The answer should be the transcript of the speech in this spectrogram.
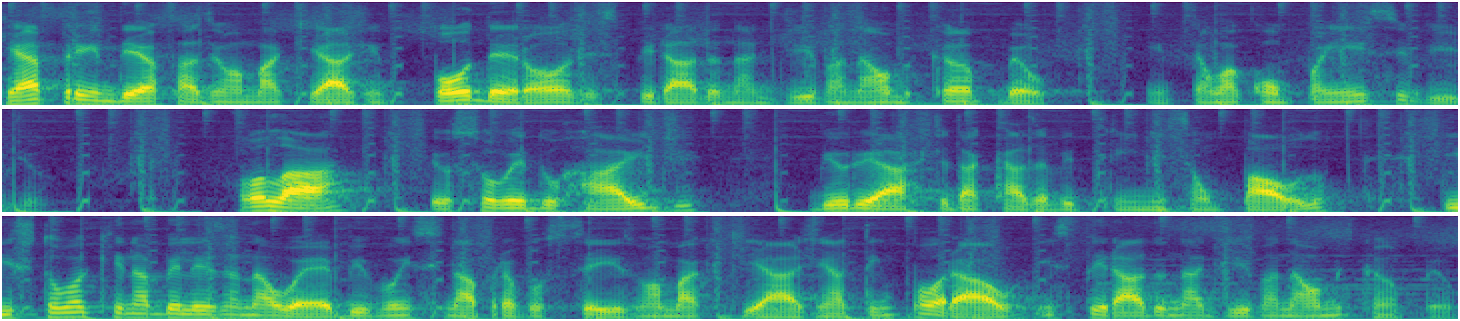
Quer aprender a fazer uma maquiagem poderosa inspirada na diva Naomi Campbell? Então acompanhe esse vídeo. Olá, eu sou Edu Hyde, Beauty Art da Casa Vitrine em São Paulo e estou aqui na Beleza na Web e vou ensinar para vocês uma maquiagem atemporal inspirada na diva Naomi Campbell.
